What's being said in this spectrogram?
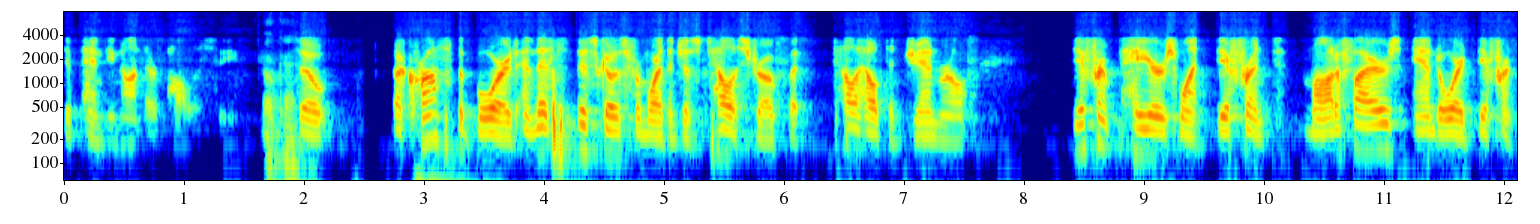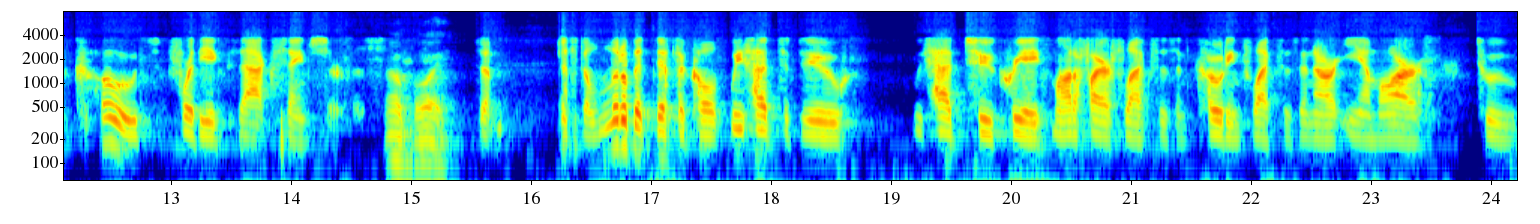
depending on their policy. Okay. So across the board, and this, this goes for more than just telestroke, but telehealth in general, different payers want different modifiers and or different codes for the exact same service. oh boy. So just a little bit difficult. We've had to do, we've had to create modifier flexes and coding flexes in our EMR to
